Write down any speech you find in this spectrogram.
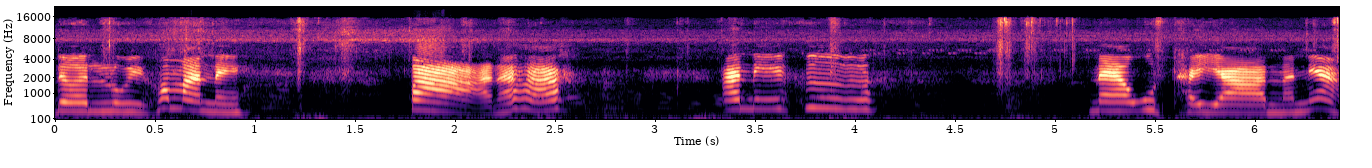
เดินลุยเข้ามาในป่านะคะ อันนี้คือแนวอุทยานนะเนี่ย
